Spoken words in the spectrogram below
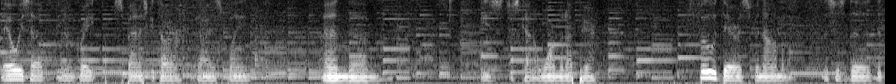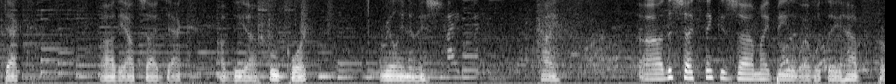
They always have you know great Spanish guitar guys playing, and um, he's just kind of warming up here food there is phenomenal. This is the the deck, uh, the outside deck of the uh, food court. Really nice. Hi. Uh, this I think is uh, might be uh, what they have for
